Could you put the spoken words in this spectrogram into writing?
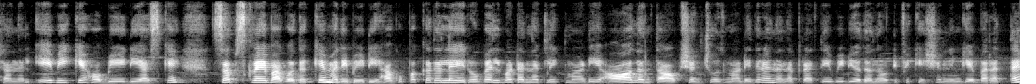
channel A V K hobby ಐಡಿಯಾಸ್ಗೆ ಸಬ್ಸ್ಕ್ರೈಬ್ ಆಗೋದಕ್ಕೆ ಮರಿಬೇಡಿ. ಹಾಗೂ ಪಕ್ಕದಲ್ಲೇ ಇರೋ ಬೆಲ್ ಬಟನ್ನ ಕ್ಲಿಕ್ ಮಾಡಿ, ಆಲ್ ಅಂತ ಆಪ್ಷನ್ ಚೂಸ್ ಮಾಡಿದರೆ ನನ್ನ ಪ್ರತಿ ವಿಡಿಯೋದ ನೋಟಿಫಿಕೇಷನ್ ನಿಮಗೆ ಬರುತ್ತೆ.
